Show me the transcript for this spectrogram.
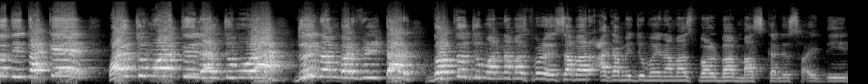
যদি নম্বর ফিল্টার নামাজ আবার আগামী নামাজ মাঝখানে ছয় দিন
